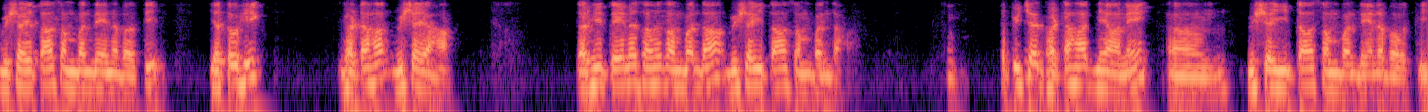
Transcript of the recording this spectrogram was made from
विषयतासम्बन्धेन भवति यतोहि घटः विषयः तर्हि तेन सह सम्बन्धः विषयितासम्बन्धः अपि च घटः ज्ञाने विषयितासम्बन्धेन भवति।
